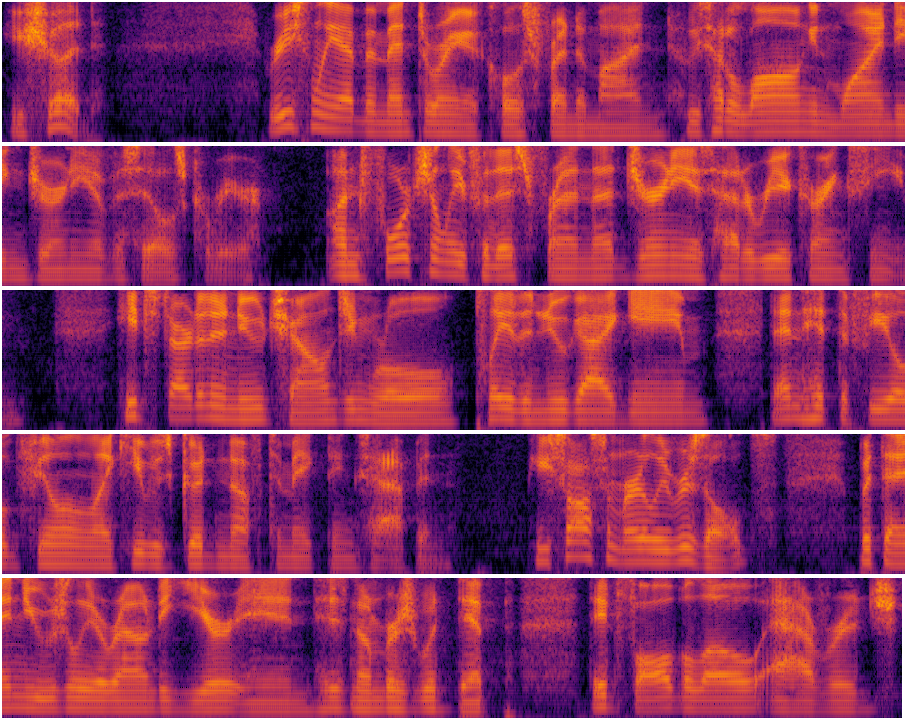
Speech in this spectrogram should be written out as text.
You should. Recently, I've been mentoring a close friend of mine who's had a long and winding journey of a sales career. Unfortunately for this friend, that journey has had a reoccurring theme. He'd started a new challenging role, play the new guy game, then hit the field feeling like he was good enough to make things happen. He saw some early results, but then, usually around a year in, his numbers would dip. They'd fall below average,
